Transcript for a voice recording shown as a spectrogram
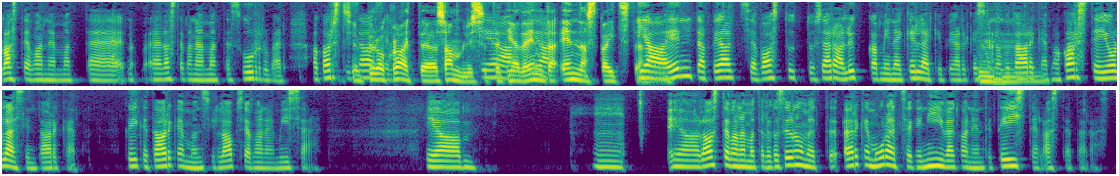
lastevanemate, lastevanemate survel, aga arst ei saa. see on bürokraatia samm lihtsalt, et nii-öelda enda, ennast kaitsta. ja enda pealt see vastutus äralükkamine kellegi peale, kes on mm -hmm. nagu mhm. targem, aga arst ei ole siin targem. kõige targem on siin lapsevanem ise. ja mm, ja lastevanematele ka sõnum, et ärge muretsege nii väga nende teiste laste pärast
